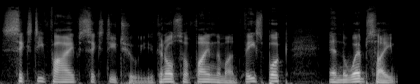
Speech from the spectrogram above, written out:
6562. You can also find them on Facebook and the website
